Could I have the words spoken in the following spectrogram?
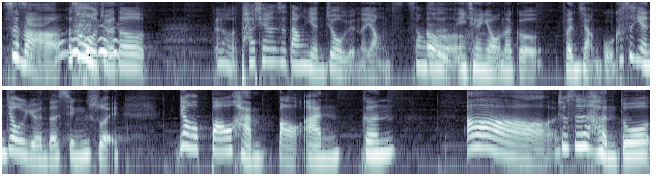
是吧？可是我觉得，呃，他现在是当研究员的样子。上次以前有那个分享过。呃、可是研究员的薪水要包含保安跟啊，就是很多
